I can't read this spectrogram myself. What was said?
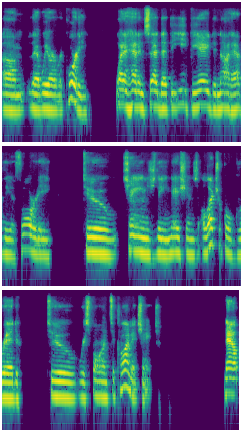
um, that we are recording, went ahead and said that the EPA did not have the authority to change the nation's electrical grid to respond to climate change. Now,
